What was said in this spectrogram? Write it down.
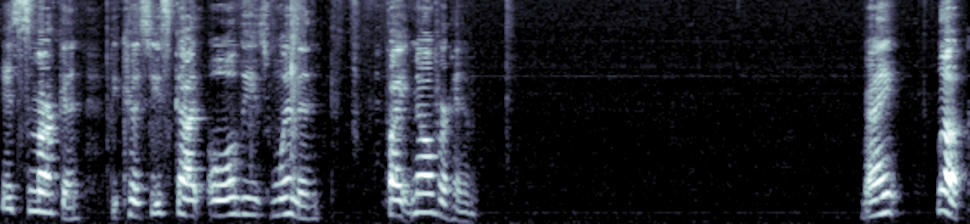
He's smirking because he's got all these women fighting over him. right? Look,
